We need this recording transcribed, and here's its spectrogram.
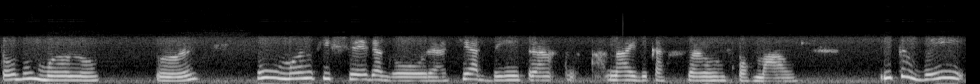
todo humano. É? Um humano que chega agora, que adentra na educação formal. E também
